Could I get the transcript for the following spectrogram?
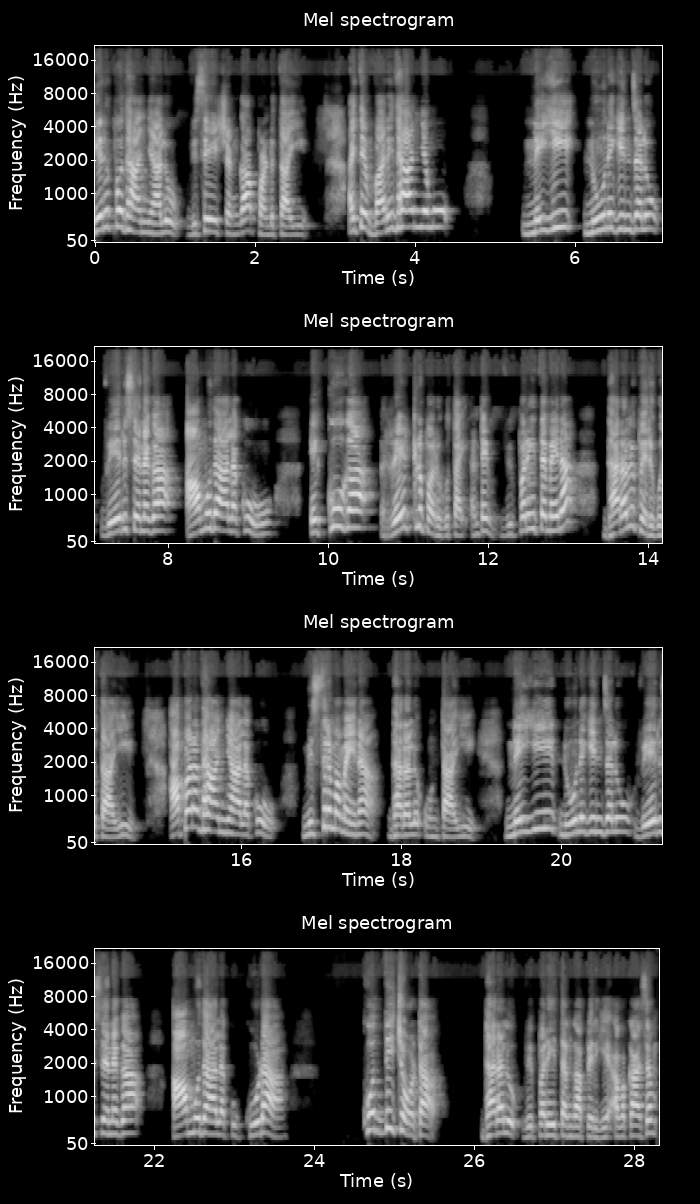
ఎరుపు ధాన్యాలు విశేషంగా పండుతాయి. అయితే వరి ధాన్యము నెయ్యి నూనె గింజలు వేరుశెనగ ఆముదాలకు ఎక్కువగా రేట్లు పెరుగుతాయి. అంటే విపరీతమైన ధరలు పెరుగుతాయి. అపరధాన్యాలకు మిశ్రమమైన ధరలు ఉంటాయి. నెయ్యి నూనె గింజలు వేరుశెనగ ఆముదాలకు కూడా కొద్ది చోట ధరలు విపరీతంగా పెరిగే అవకాశం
